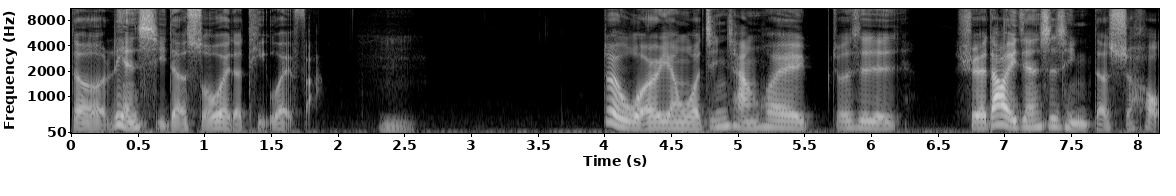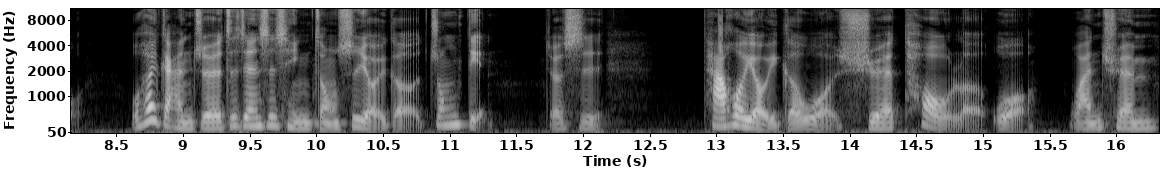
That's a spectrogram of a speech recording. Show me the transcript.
的练习的所谓的体位法，嗯，对我而言，我经常会就是学到一件事情的时候，我会感觉这件事情总是有一个终点，就是它会有一个我学透了，我完全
